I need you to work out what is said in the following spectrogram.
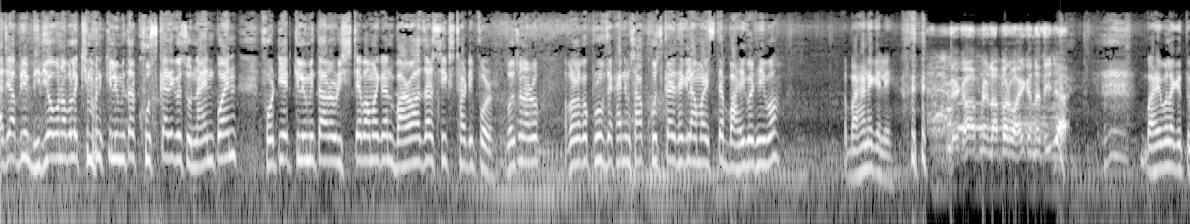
আজি আপুনি ভিডিঅ' বনাবলৈ কিমান কিলোমিটাৰ খোজকাঢ়ি গৈছোঁ? Nine point forty eight kilometre আৰু ষ্টেপ আমাৰ কিমান বাৰ হাজাৰ ছিক্স থাৰ্টি ফ'ৰ গৈছোঁ আৰু আপোনালোকক প্ৰুফ দেখাই দিম। চাওক খোজকাঢ়ি থাকিলে আমাৰ ষ্টেপ বাঢ়ি গৈ থাকিব। বাঢ়া নেকি বাঢ়িব লাগেতো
